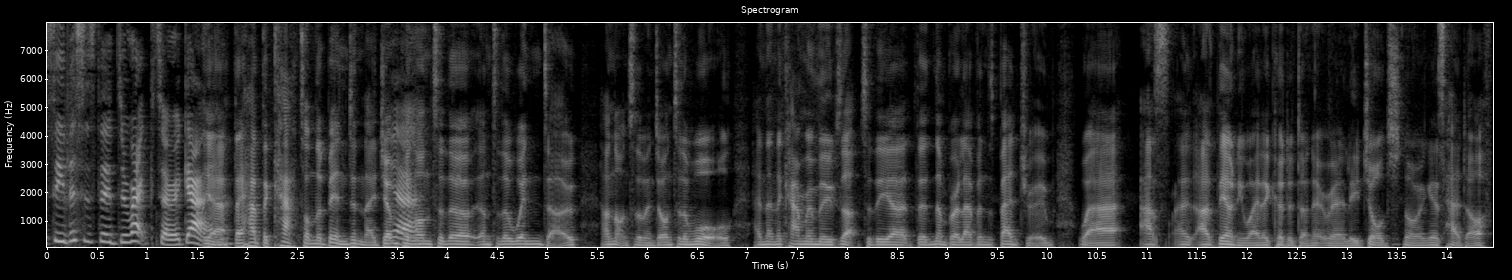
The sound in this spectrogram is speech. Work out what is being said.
see. This is the director again. Yeah, they had the cat on the bin, didn't they? Jumping Yeah. onto the onto the window, uh, not onto the window, onto the wall, and then the camera moves up to the uh, the number 11's bedroom, where as as the only way they could have done it really, George snoring his head off,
